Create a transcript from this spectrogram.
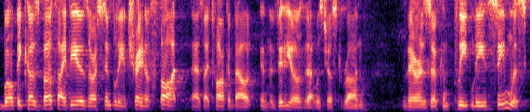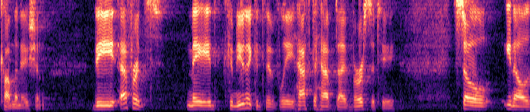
Well, because both ideas are simply a train of thought, as I talk about in the video that was just run, there is a completely seamless combination. The efforts made communicatively have to have diversity. So, you know,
